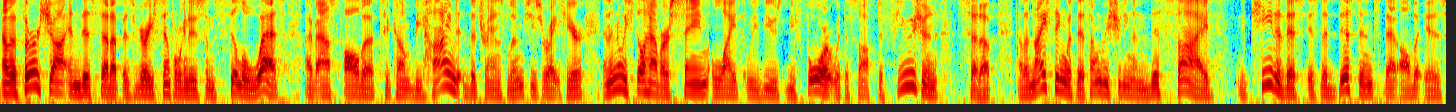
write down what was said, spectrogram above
Now the third shot in this setup is very simple. We're gonna do some silhouettes. I've asked Alba to come behind the Translum. She's right here. And then we still have our same light that we've used before with the soft diffusion setup. Now the nice thing with this, I'm gonna be shooting on this side. The key to this is the distance that Alba is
